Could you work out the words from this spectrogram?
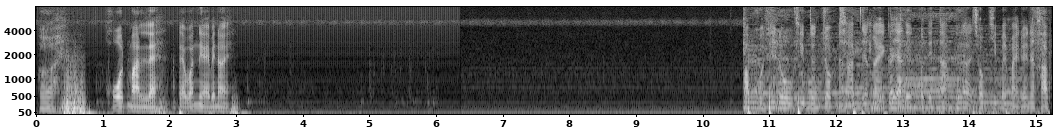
เฮ้ย โคตรมันเลย แต่ว่าเหนื่อยไปหน่อยขอบคุณที่ดูคลิปจนจบนะครับ ยังไงก็อย่าลืมกดติดตามเพื่อชมคลิปใหม่ ๆ ด้วยนะครับ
